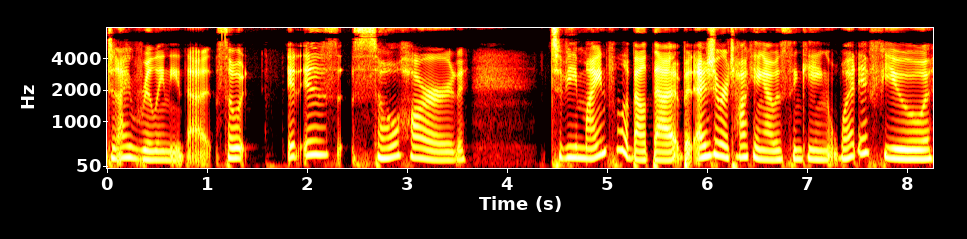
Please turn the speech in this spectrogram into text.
did I really need that? So it, is so hard to be mindful about that. But as you were talking, I was thinking, what if you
